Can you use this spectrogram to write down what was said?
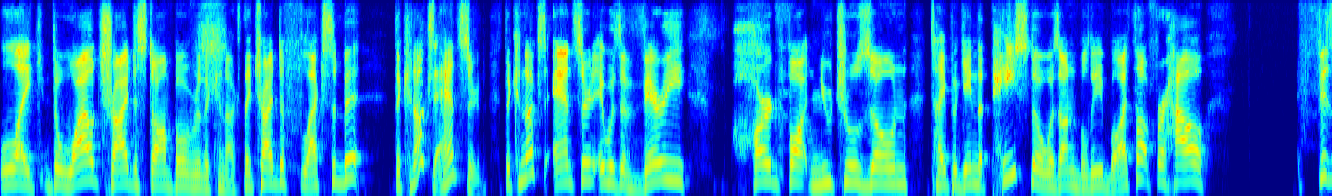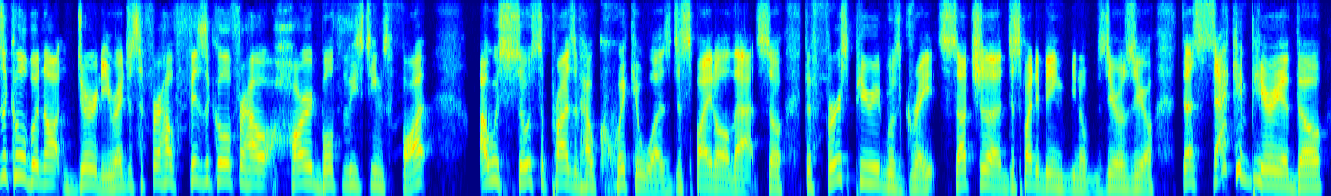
like the Wild tried to stomp over the Canucks. They tried to flex a bit. The Canucks answered. The Canucks answered. It was a very hard fought neutral zone type of game. The pace though was unbelievable. I thought for how physical but not dirty, right? Just for how physical, for how hard both of these teams fought. I was so surprised of how quick it was despite all that. So the first period was great, such a despite it being, you know, zero zero. The second period, though,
